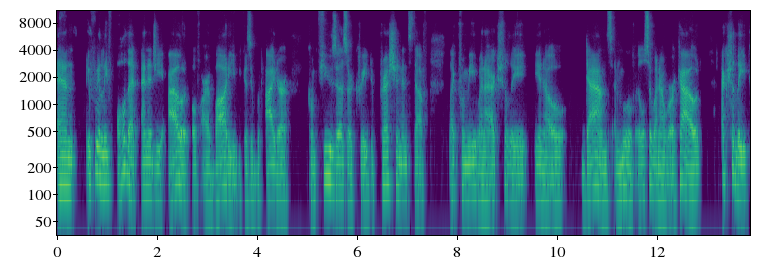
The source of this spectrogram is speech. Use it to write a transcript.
And if we leave all that energy out of our body because it would either confuse us or create depression and stuff like for me when i actually you know dance and move also when i work out actually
